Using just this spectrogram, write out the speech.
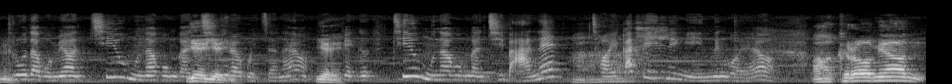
음. 들어오다 보면 치유 문화 공간 예, 예, 집이라고 있잖아요. 예. 그그 치유 문화 공간 집 안에 아. 저희 카페 힐링이 있는 거예요. 아 그러면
